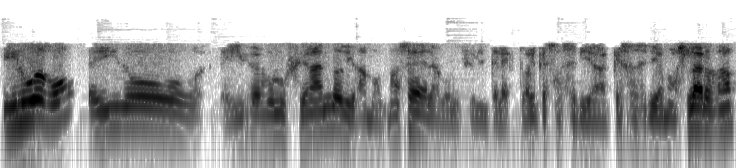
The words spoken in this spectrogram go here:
y luego he ido, he ido evolucionando, digamos, más allá de la evolución intelectual, que esa sería, que esa sería más larga.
